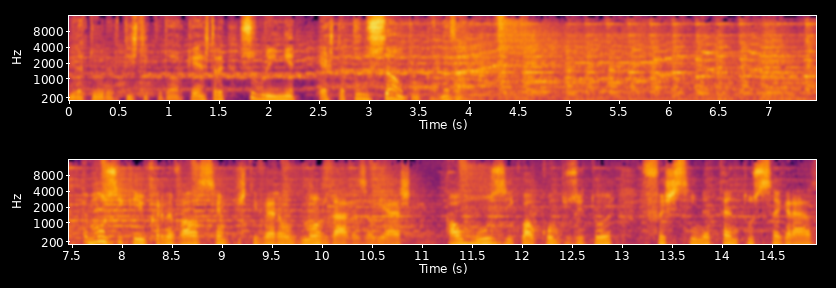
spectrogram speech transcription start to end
diretor artístico da orquestra, sublinha esta pulsão pelo Carnaval. A música e o Carnaval sempre estiveram de mãos dadas. Aliás, ao músico, ao compositor, fascina tanto o sagrado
